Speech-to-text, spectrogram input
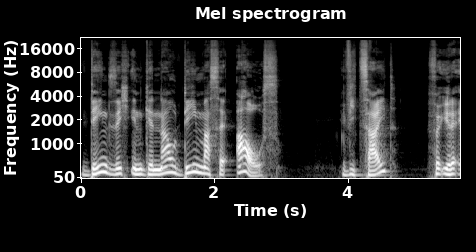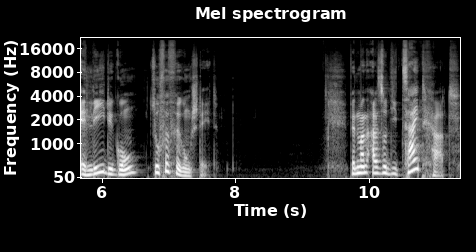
dehnt sich in genau dem Masse aus, wie Zeit für ihre Erledigung zur Verfügung steht. Wenn man also die Zeit hat,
